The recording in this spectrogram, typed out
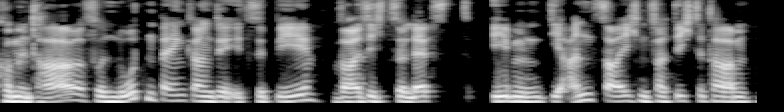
Kommentare von Notenbankern der EZB, weil sich zuletzt eben die Anzeichen verdichtet haben,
